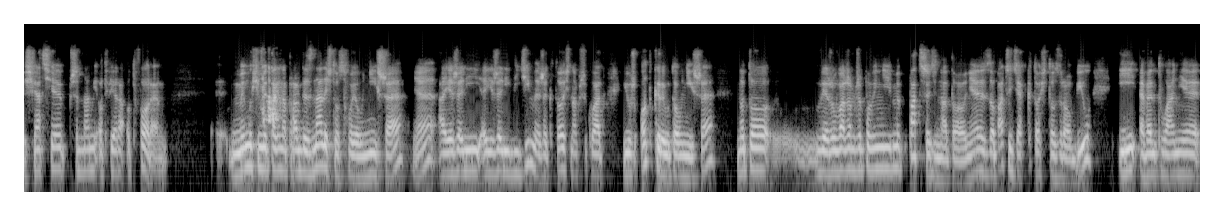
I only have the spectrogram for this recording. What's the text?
świat się przed nami otwiera otworem. My musimy tak naprawdę znaleźć tą swoją niszę, nie? a jeżeli, jeżeli widzimy, że ktoś na przykład już odkrył tą niszę, no to wiesz, uważam, że powinniśmy patrzeć na to, nie? Zobaczyć, jak ktoś to zrobił i ewentualnie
